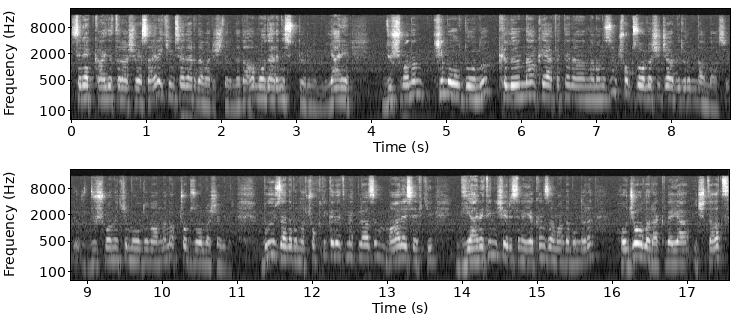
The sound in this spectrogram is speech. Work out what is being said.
sinek kaydı tıraş vesaire kimseler de var işlerinde. Daha modernist görünümlü. Yani düşmanın kim olduğunu kılığından kıyafetinden anlamanızın çok zorlaşacağı bir durumdan bahsediyoruz. Düşmanın kim olduğunu anlamak çok zorlaşabilir. Bu yüzden de buna çok dikkat etmek lazım. Maalesef ki Diyanetin içerisine yakın zamanda bunların hoca olarak veya içtihat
